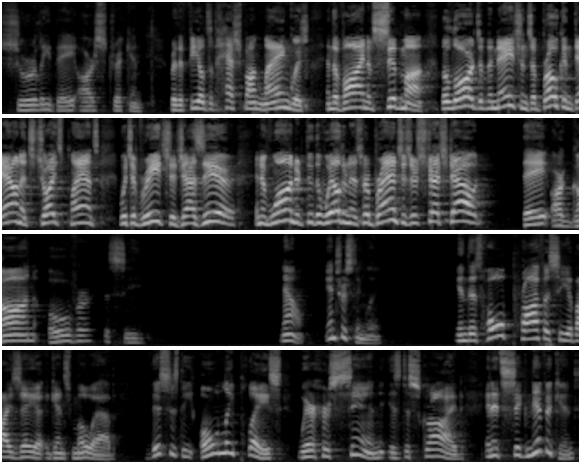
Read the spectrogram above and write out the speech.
Surely they are stricken. For the fields of Heshbon languish, and the vine of Sibmah. The lords of the nations have broken down its choice plants, which have reached to Jazer, and have wandered through the wilderness. Her branches are stretched out. They are gone over the sea. Now, interestingly, in this whole prophecy of Isaiah against Moab, this is the only place where her sin is described. And it's significant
